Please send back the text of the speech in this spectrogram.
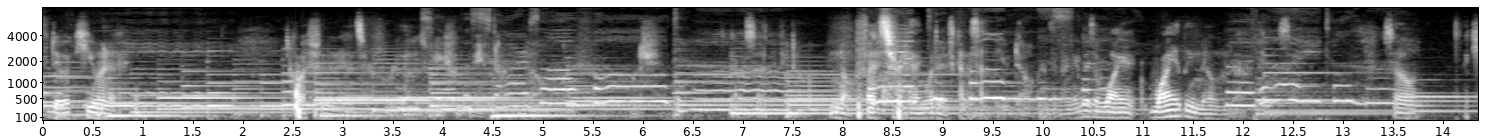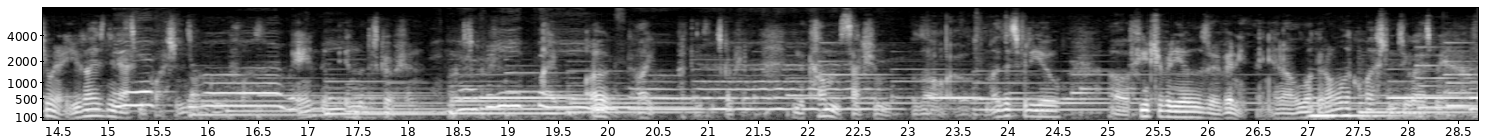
to do a Q&A, question and answer for those of you who the maybe don't know. Which fall Kind of sad if you don't. No offense or anything, but it is kind of sad that you don't. It is a wi- widely known thing to say. I don't know So, a Q&A. You guys need to ask me questions on Google Plus and in the description. In the description I oh, will uh, put things in the description in the comment section below of this video, uh, future videos, or of anything, and I'll look at all the questions you guys may have.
